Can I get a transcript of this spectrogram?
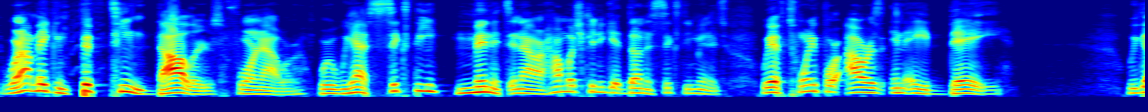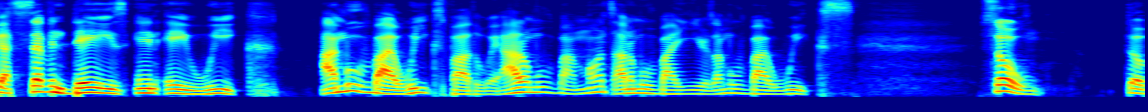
We're not making $15 for an hour. Where we have 60 minutes an hour. How much can you get done in 60 minutes? We have 24 hours in a day. We got 7 days in a week. I move by weeks by the way. I don't move by months, I don't move by years. I move by weeks. So, the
